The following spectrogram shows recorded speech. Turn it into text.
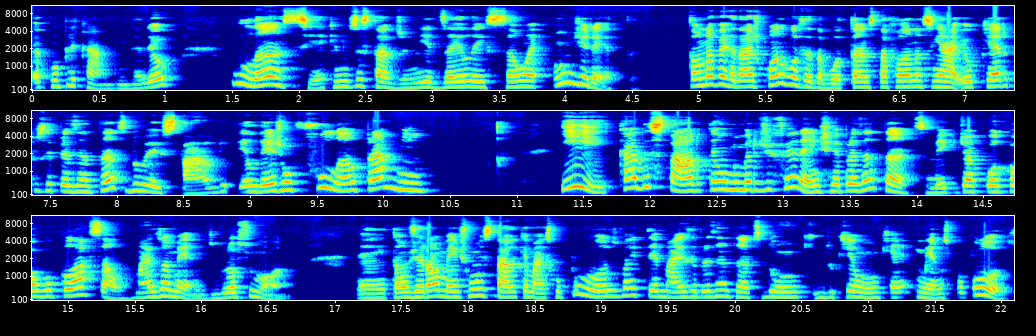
é complicado, entendeu? O lance é que nos Estados Unidos a eleição é indireta. Então, na verdade, quando você está votando, você está falando assim, ah, eu quero que os representantes do meu estado elejam fulano para mim. E cada estado tem um número diferente de representantes, meio que de acordo com a população, mais ou menos, grosso modo. É, então, geralmente, um estado que é mais populoso vai ter mais representantes do, um, do que um que é menos populoso.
